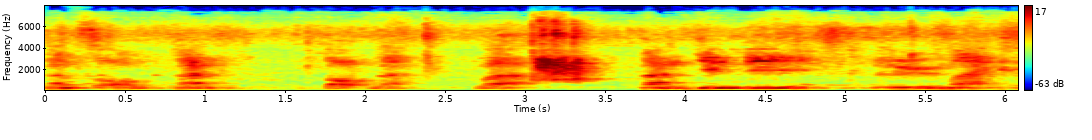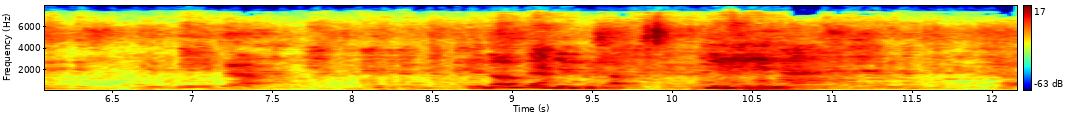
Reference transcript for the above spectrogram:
ทั้งสองท่านตอบนะ ว่าท่านยินดีหรือไม่ยินดีครับพี่น้องได้ยินไหมครับ ยินดีเอ่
